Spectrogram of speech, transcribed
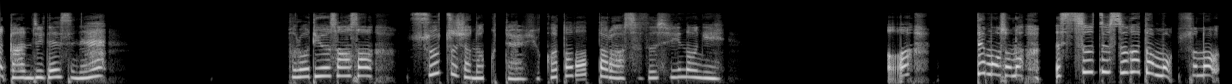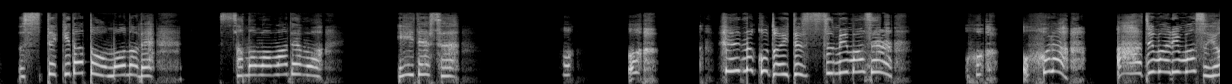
な感じですね。プロデューサーさん、スーツじゃなくて浴衣だったら涼しいのに。あ、でもその、スーツ姿も、その、素敵だと思うので、そのままでも、いいです。あ、あ、変なこと言ってすみません。ほ、ほら、始まりますよ。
